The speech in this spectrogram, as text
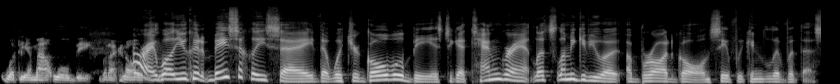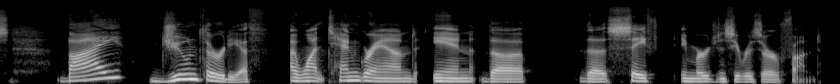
what the amount will be, but I can. All right. Well, you could basically say that what your goal will be is to get ten grand. Let's let me give you a, a broad goal and see if we can live with this. By June 30th, I want 10 grand in the the safe emergency reserve fund.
